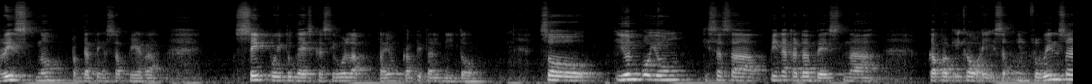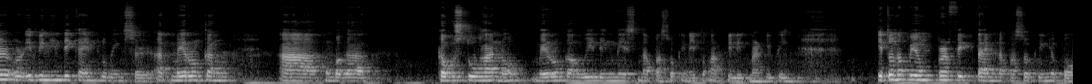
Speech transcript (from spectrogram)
risk no pagdating sa pera. Safe po ito guys kasi wala po tayong capital dito. So, yun po yung isa sa pinaka the best na kapag ikaw ay isang influencer or even hindi ka influencer at mayroon kang ah, kumbaga kagustuhan no, mayroon kang willingness na pasukin itong affiliate marketing. Ito na po yung perfect time na pasukin nyo po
